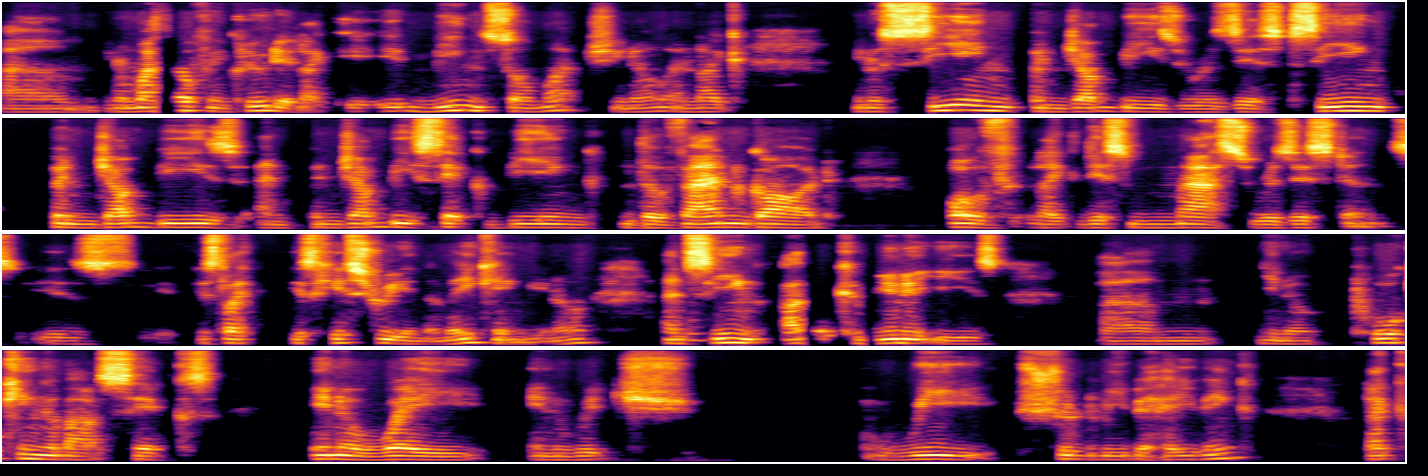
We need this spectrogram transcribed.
Um, you know, myself included, like it, it means so much, you know, and like you know, seeing Punjabis resist, seeing Punjabis and Punjabi Sikh being the vanguard of like this mass resistance is it's like is history in the making you know and mm-hmm. seeing other communities um you know talking about Sikhs in a way in which we should be behaving like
